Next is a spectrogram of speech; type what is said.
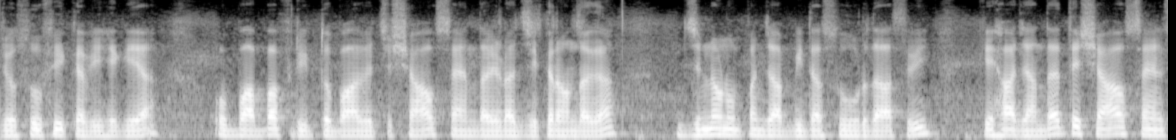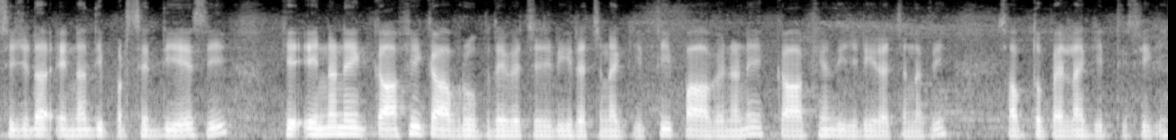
ਜੋ ਸੂਫੀ ਕਵੀ ਹੈਗੇ ਆ, ਉਹ ਬਾਬਾ ਫਰੀਦ ਤੋਂ ਬਾਅਦ ਵਿੱਚ ਸ਼ਾਹ ਹੁਸੈਨ ਦਾ ਜਿਹੜਾ ਜ਼ਿਕਰ ਆਉਂਦਾ ਗਾ ਜਿਨ੍ਹਾਂ ਨੂੰ ਪੰਜਾਬੀ ਦਾ ਸੂਰਦਾਸ ਵੀ ਕਿਹਾ ਜਾਂਦਾ ਅਤੇ ਸ਼ਾਹ ਹੁਸੈਨ ਸੀ ਜਿਹੜਾ ਇਹਨਾਂ ਦੀ ਪ੍ਰਸਿੱਧੀ ਇਹ ਸੀ ਕਿ ਇਹਨਾਂ ਨੇ ਕਾਫੀ ਕਾਵਿ ਰੂਪ ਦੇ ਵਿੱਚ ਜਿਹੜੀ ਰਚਨਾ ਕੀਤੀ, ਭਾਵ ਇਹਨਾਂ ਨੇ ਕਾਫੀਆਂ ਦੀ ਜਿਹੜੀ ਰਚਨਾ ਸੀ ਸਭ ਤੋਂ ਪਹਿਲਾਂ ਕੀਤੀ ਸੀਗੀ।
